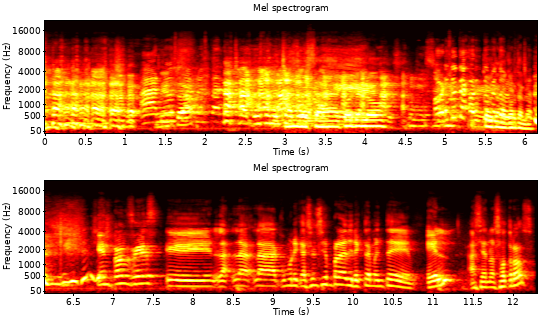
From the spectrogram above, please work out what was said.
Ah, no está, no está no está. No está, córtenlo. Ahorita te, ahorita te Córtalo, córtalo. Entonces, eh, la, la- la comunicación siempre era directamente él hacia nosotros.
